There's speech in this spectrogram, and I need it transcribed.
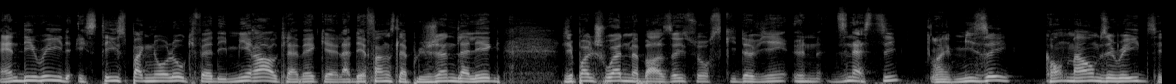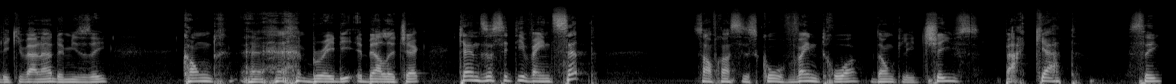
Andy Reid et Steve Spagnuolo qui fait des miracles avec euh, la défense la plus jeune de la ligue. J'ai pas le choix de me baser sur ce qui devient une dynastie. Ouais. Miser contre Mahomes et Reid, c'est l'équivalent de miser contre euh, Brady et Belichick. Kansas City 27, San Francisco 23. Donc les Chiefs par 4, c'est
